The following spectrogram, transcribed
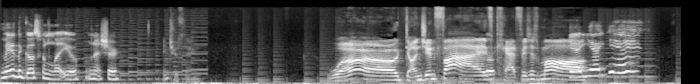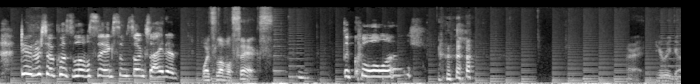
Maybe the ghost wouldn't let you. I'm not sure. Interesting. Whoa! Dungeon 5! Oh. Catfish's Maw! Yeah, yeah, yeah. Dude, we're so close to level 6. I'm so excited. What's level 6? The cool one. Alright, here we go.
